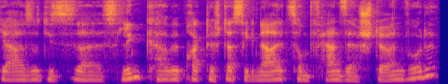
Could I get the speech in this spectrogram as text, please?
ja so dieses Link-Kabel praktisch das Signal zum Fernseher stören würde.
